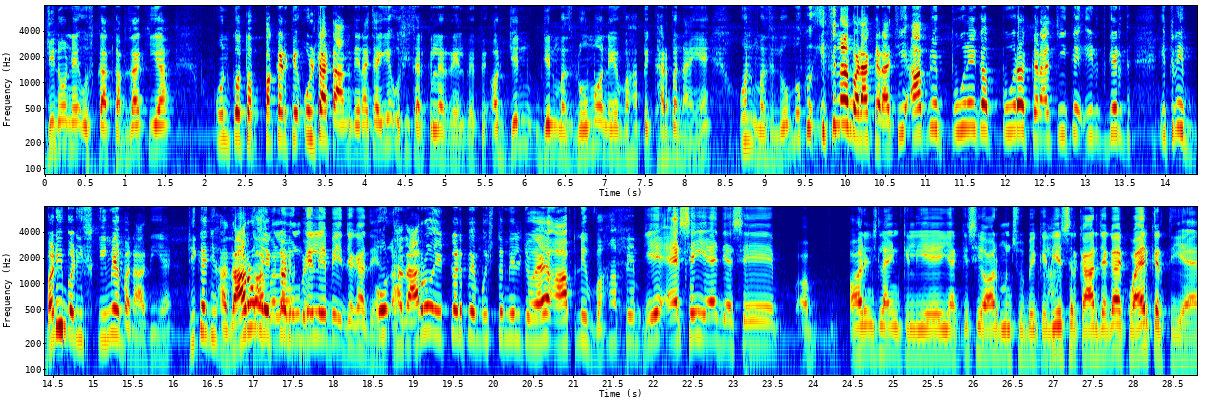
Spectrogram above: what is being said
جنہوں نے اس کا قبضہ کیا ان کو تو پکڑ کے الٹا ٹانگ دینا چاہیے اسی سرکلر ریلوے پہ۔ اور جن جن مظلوموں نے وہاں پہ گھر بنائے ہیں ان مظلوموں کو اتنا بڑا کراچی آپ نے پورے کا پورا کراچی کے ارد گرد اتنی بڑی بڑی سکیمیں بنا دی ہیں۔ ٹھیک ہے جی؟ ہزاروں ایکڑ ان کے لیے بھی جگہ دیں۔ ہزاروں ایکڑ پہ مشتمل جو ہے آپ نے وہاں پہ یہ ایسے ہی ہے جیسے اورنج لائن کے لیے یا کسی اور منصوبے کے لیے سرکار جگہ ایکوائر کرتی ہے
